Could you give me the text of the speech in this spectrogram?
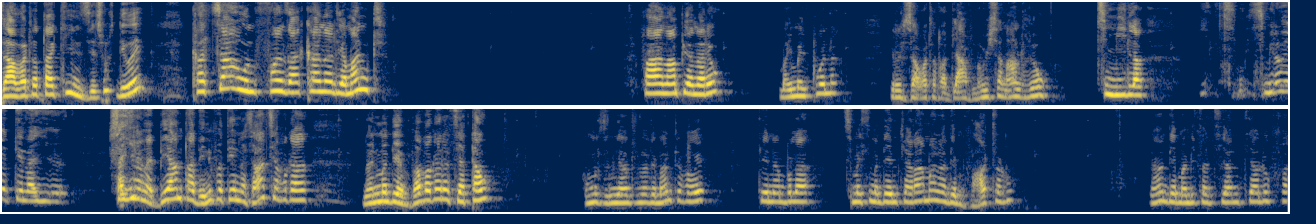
zavatra takiany jesosy de hoe katsaho ny fanjakan'andriamanitra fa hanampy anareo maimaimpoana ireo zavatra tadiavinao isan'andro ireo tsy mila tsy mila hoe tena sahirana be any tady an'io fa tena za tsy afaka na ny mandeha mivavaka ara tsy atao amonjy ny andron'andriamanitra fa hoe tena mbola tsy maintsy mandeha mikarama na andeha mivarotra aloha na andeha mamita anty any ty aloha fa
